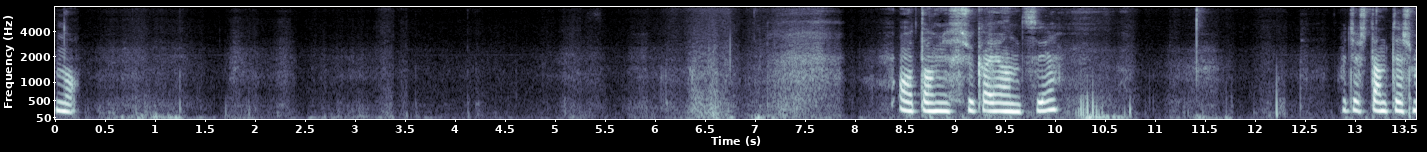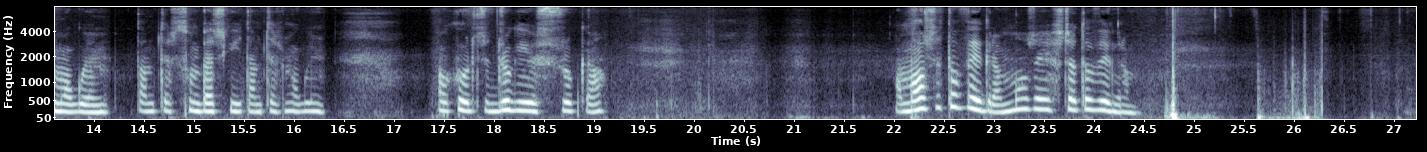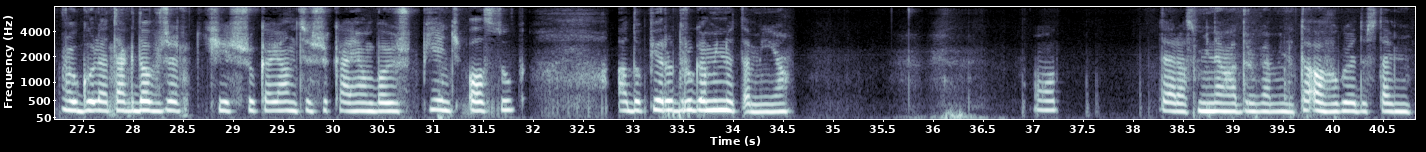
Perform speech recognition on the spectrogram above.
No. O, tam jest szukający. Chociaż tam też mogłem. Tam też są beczki i tam też mogłem. O kurczę, drugi już szuka. A może to wygram, może jeszcze to wygram. W ogóle tak dobrze ci szukający szukają, bo już pięć osób, a dopiero druga minuta mija. O, teraz minęła druga minuta. O, w ogóle dostałem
